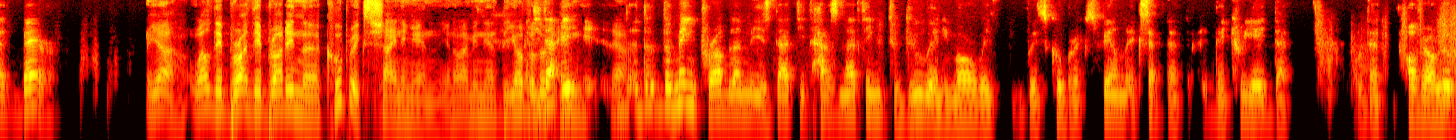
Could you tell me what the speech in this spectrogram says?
but better. Yeah, well, they brought they brought in uh, Kubrick's Shining in. You know, I mean, the But Overlook. that- being- it- yeah. the, the main problem is that it has nothing to do anymore with, with Kubrick's film, except that they create that that Overlook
